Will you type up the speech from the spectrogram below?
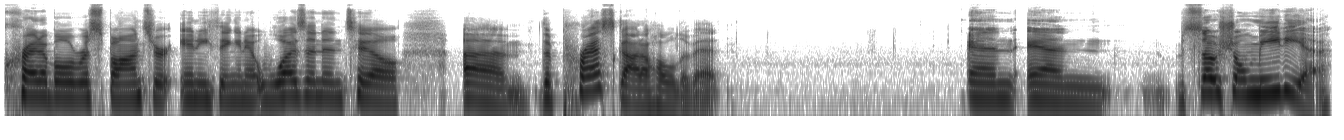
credible response or anything and it wasn't until um, the press got a hold of it and and social media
